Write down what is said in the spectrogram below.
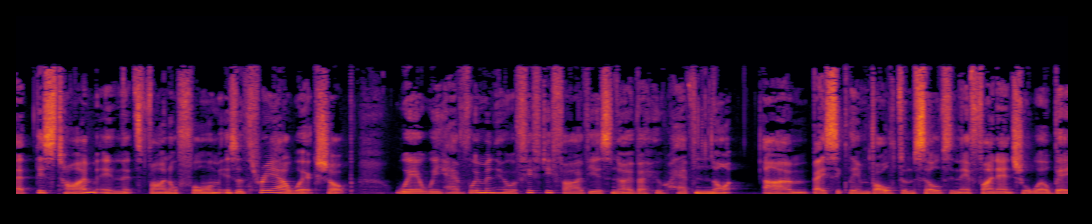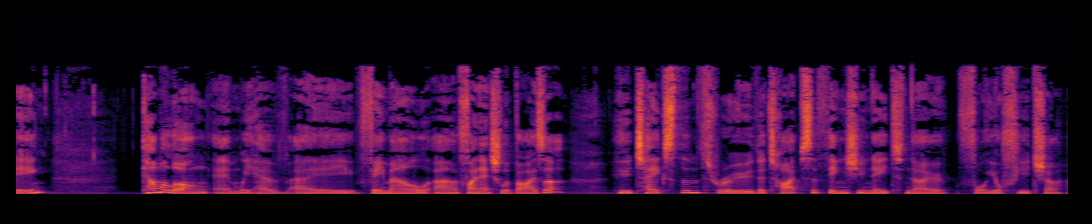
at this time in its final form is a 3-hour workshop where we have women who are 55 years and over who have not um, basically involved themselves in their financial well-being come along and we have a female uh, financial advisor who takes them through the types of things you need to know for your future.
